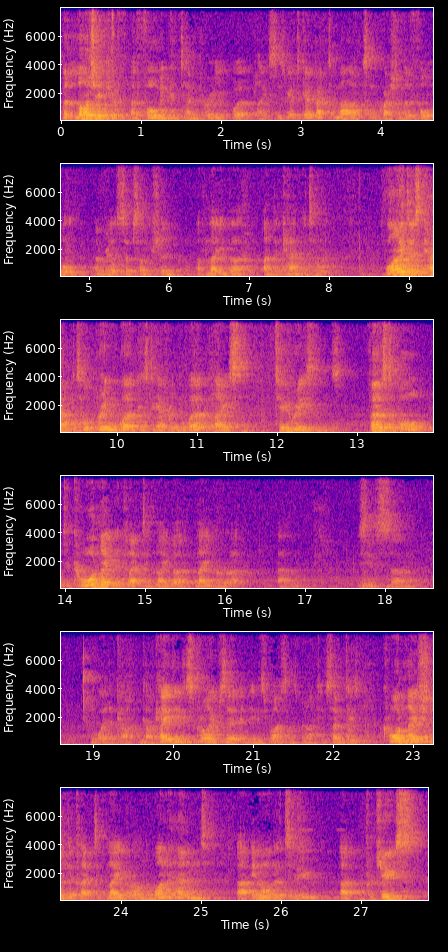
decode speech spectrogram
the logic of, of forming contemporary workplaces. We have to go back to Marx and the question of the formal and real subsumption of labour under capital. Why does capital bring workers together in the workplace? Two reasons. First of all, to coordinate the collective labour labourer. Um, this is um, the way that Carchedi describes it in his writings in the 1970s. Coordination of the collective labour on the one hand, uh, in order to uh, produce.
